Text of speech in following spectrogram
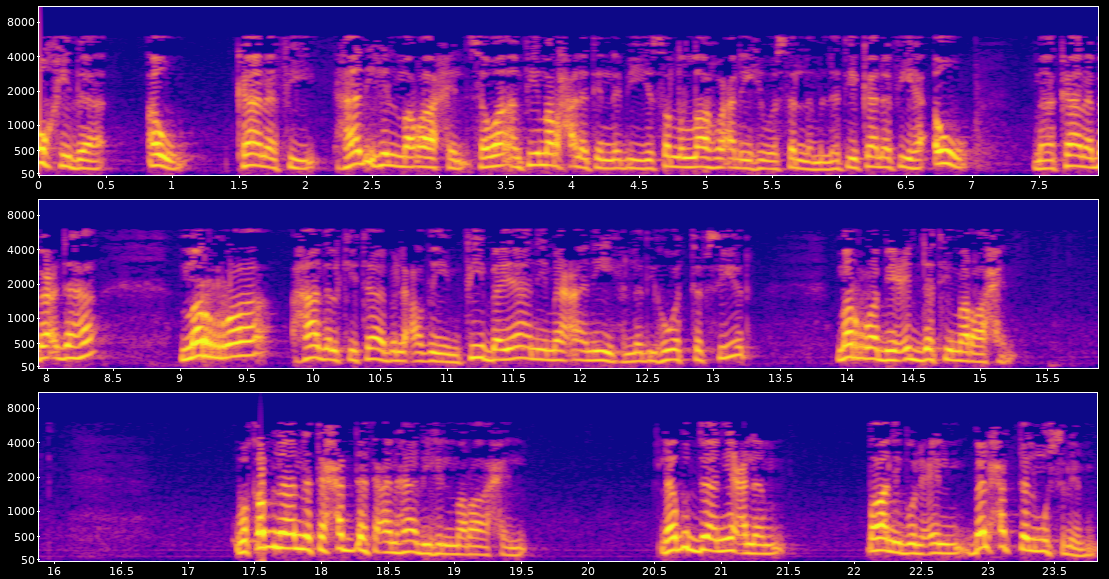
أخذ أو كان في هذه المراحل سواء في مرحلة النبي صلى الله عليه وسلم التي كان فيها أو ما كان بعدها مر هذا الكتاب العظيم في بيان معانيه الذي هو التفسير مر بعدة مراحل. وقبل أن نتحدث عن هذه المراحل لا بد أن يعلم طالب العلم بل حتى المسلم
